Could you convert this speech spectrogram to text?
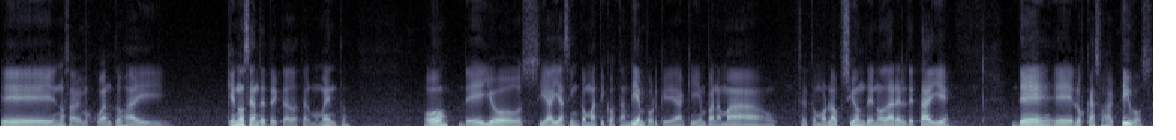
Eh, no sabemos cuántos hay que no se han detectado hasta el momento. O de ellos si hay asintomáticos también, porque aquí en Panamá se tomó la opción de no dar el detalle de eh, los casos activos.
